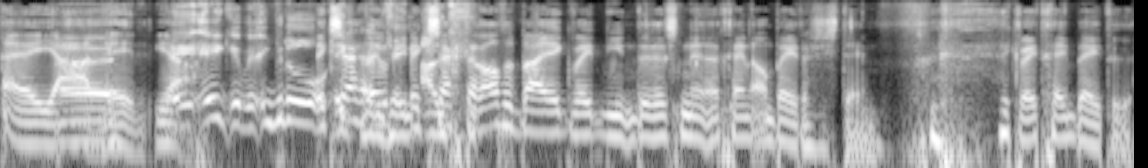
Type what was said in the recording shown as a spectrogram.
Nee, ja, eh, nee, ja. Ik, ik, ik bedoel, Ik zeg, ik, zeg er altijd bij, ik weet niet, er is ne- geen al beter systeem. ik weet geen betere.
